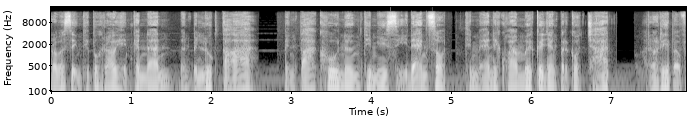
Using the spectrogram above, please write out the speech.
ราะว่าสิ่งที่พวกเราเห็นกันนั้น มันเป็นลูกตา เป็นตาคู่หนึ่งที่มีสีแดงสด ที่แม้ในความมืดก็ยังปรากฏชัด เรารีบเอาไฟ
